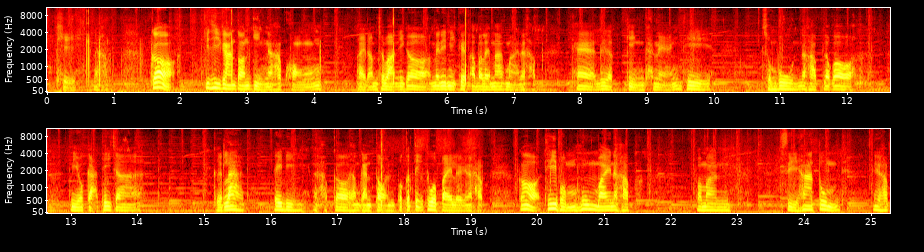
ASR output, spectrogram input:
โอเคนะครับ ก็วิธีการตอนกิ่งนะครับของไผ่ดำชวานี่ก็ไม่ได้มีเคล็ดลับอะไรมากมายนะครับ แค่เลือกกิ่งแขนงที่สมบูรณ์นะครับ แล้วก็มีโอกาสที่จะเกิดรากได้ดีนะครับ ก็ทำการตอนปกติทั่วไปเลยนะครับ ก็ที่ผมหุ้มไว้นะครับ ประมาณ4ี่ห้าตุ้มนี่ครับ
